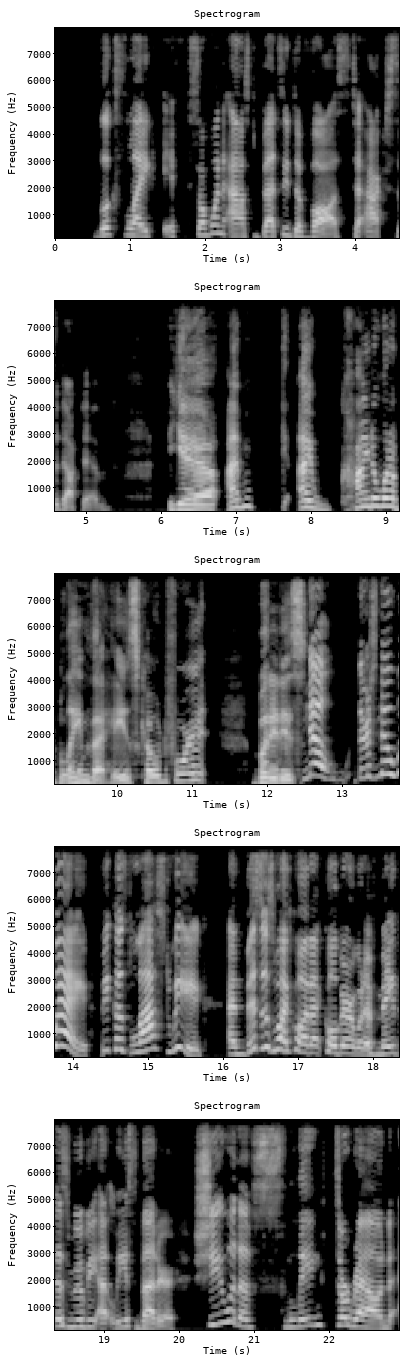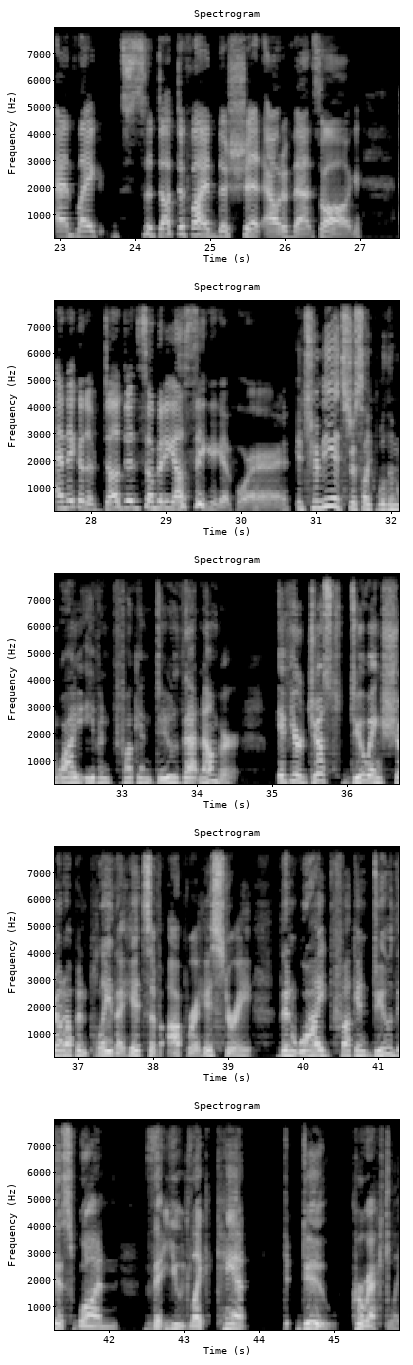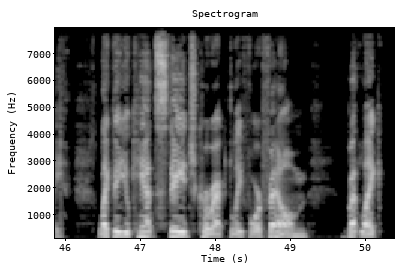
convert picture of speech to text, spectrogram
looks like if someone asked Betsy DeVos to act seductive. Yeah, I'm. I kind of want to blame the Hays Code for it, but it is. No, there's no way because last week, and this is why Claudette Colbert would have made this movie at least better. She would have slinked around and like seductified the shit out of that song. And they could have dubbed in somebody else singing it for her. it- to me, it's just like, well, then why even fucking do that number? If you're just doing shut up and play the hits of opera history, then why fucking do this one that you, like, can't d- do correctly? like, that you can't stage correctly for film, but like,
